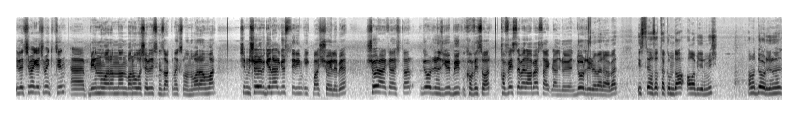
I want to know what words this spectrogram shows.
İletişime geçmek için e, benim numaramdan bana ulaşabilirsiniz. Aklına kısmında numaram var. Şimdi şöyle bir genel göstereyim. İlk baş şöyle bir. Şöyle arkadaşlar gördüğünüz gibi büyük bir kafesi var. Kafesle beraber sahiplendiriyor yani dördüyle beraber. İsteyen olsa takımda alabilirmiş. Ama dördünü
